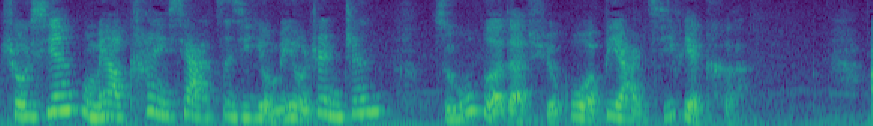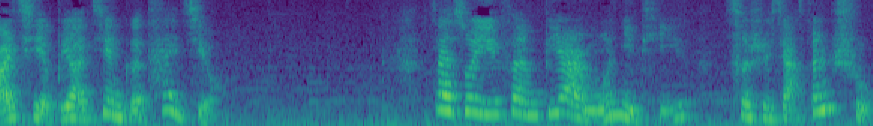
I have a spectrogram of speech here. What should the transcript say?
首先，我们要看一下自己有没有认真、足额的学过 B 二级别课，而且不要间隔太久。再做一份 B 二模拟题，测试下分数，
